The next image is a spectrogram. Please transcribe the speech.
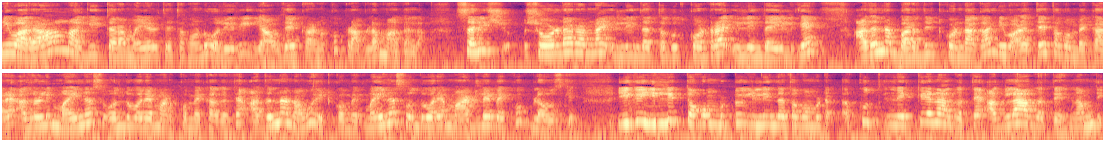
ನೀವು ಆರಾಮಾಗಿ ಈ ಥರ ಮೈಯಳತೆ ತಗೊಂಡು ಹೊಲಿರಿ ಯಾವುದೇ ಕಾರಣಕ್ಕೂ ಪ್ರಾಬ್ಲಮ್ ಆಗಲ್ಲ. ಸರಿ ಶೋಲ್ಡರನ್ನು ಇಲ್ಲಿಂದ ತೆಗೆದುಕೊಂಡ್ರೆ, ಇಲ್ಲಿಂದ ಇಲ್ಲಿಗೆ ಅದನ್ನು ಬರೆದಿಟ್ಕೊಂಡಾಗ ನೀವು ಅಳತೆ ತಗೊಬೇಕಾದ್ರೆ ಅದರಲ್ಲಿ ಮೈನಸ್ ಒಂದೂವರೆ ಮಾಡ್ಕೊಬೇಕಾಗತ್ತೆ, ಅದನ್ನು ನಾವು ಇಟ್ಕೊಬೇಕು. ಮೈನಸ್ ಒಂದೂವರೆ ಮಾಡಲೇಬೇಕು ಬ್ಲೌಸ್ಗೆ ಈಗ ಇಲ್ಲಿಗೆ ತಗೊಂಡ್ಬಿಟ್ಟು ಇಲ್ಲಿಂದ ತಗೊಂಡ್ಬಿಟ್ಟು ಕುತ್, ನೆಕ್ಕೇನಾಗುತ್ತೆ, ಅಗಲ ಆಗುತ್ತೆ, ನಮ್ದು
